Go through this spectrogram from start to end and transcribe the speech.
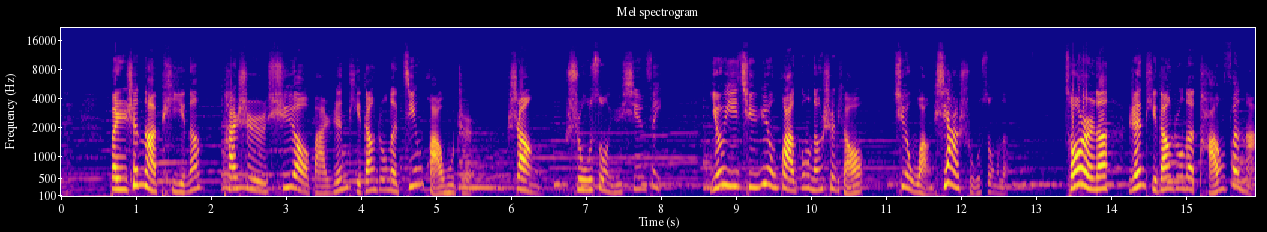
哎，本身呢，脾呢，它是需要把人体当中的精华物质上输送于心肺，由于其运化功能失调，却往下输送了，从而呢，人体当中的糖分呐，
